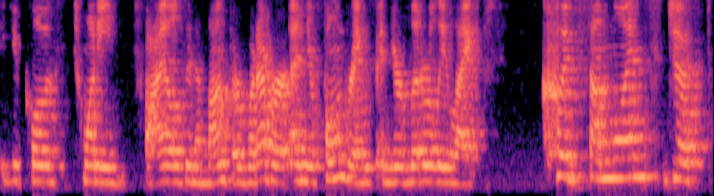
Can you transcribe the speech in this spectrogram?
you close 20 files in a month or whatever, and your phone rings and you're literally like, could someone just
